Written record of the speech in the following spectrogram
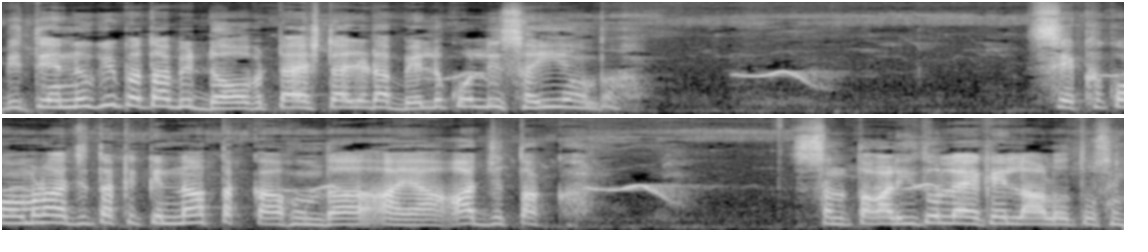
ਵੀ ਤੈਨੂੰ ਕੀ ਪਤਾ ਵੀ ਡੋਪ ਟੈਸਟ ਆ ਜਿਹੜਾ ਬਿਲਕੁਲ ਹੀ ਸਹੀ ਆਉਂਦਾ। ਸਿੱਖ ਕੌਮ ਨਾਲ ਅੱਜ ਤੱਕ ਕਿੰਨਾ ਧੱਕਾ ਹੁੰਦਾ ਆਇਆ, ਅੱਜ ਤੱਕ। 47 ਤੋਂ ਲੈ ਕੇ ਲਾ ਲਓ ਤੁਸੀਂ।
